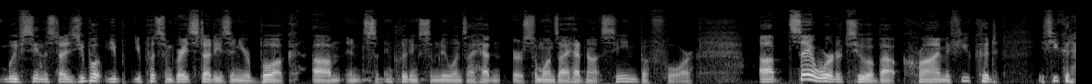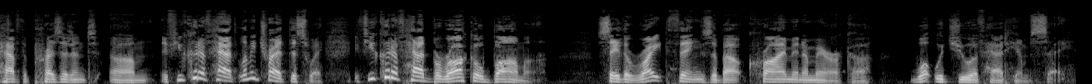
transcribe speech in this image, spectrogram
we've seen the studies. You put you, you put some great studies in your book, um, in, including some new ones I hadn't, or some ones I had not seen before. Uh, say a word or two about crime. If you could, if you could have the president, um, if you could have had, let me try it this way. If you could have had Barack Obama say the right things about crime in America, what would you have had him say?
